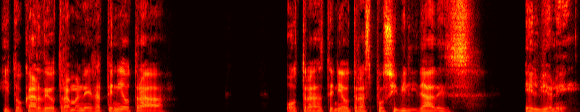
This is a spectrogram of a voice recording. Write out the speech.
y tocar de otra manera. Tenía otra, tenía otras posibilidades el violín.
